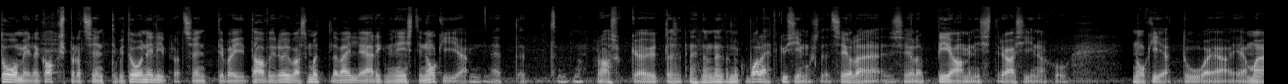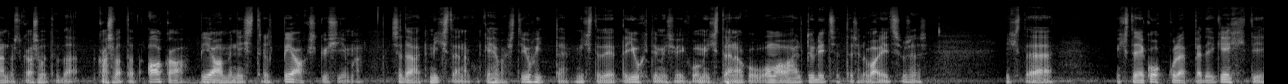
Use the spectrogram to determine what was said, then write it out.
too meile kaks protsenti või too neli protsenti või Taavi Rõivas, mõtle välja järgmine Eesti Nokia, et, et noh, Raasuke ütles, et need on, need on nagu valed küsimused, et see ei ole, see ei ole peaministri asi nagu Nokiat tuua ja, ja majandust kasvatada, kasvatada, aga peaministrilt peaks küsima seda, et miks te nagu kehvasti juhite, miks te teete juhtimisvigu, miks te nagu omavahel tülitsete seal valitsuses, miks te, miks teie kokkulepped ei kehti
